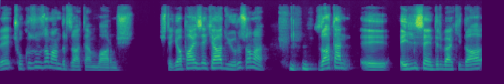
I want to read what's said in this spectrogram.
ve çok uzun zamandır zaten varmış. İşte yapay zekâ diyoruz ama zaten, eee, 50 senedir belki daha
